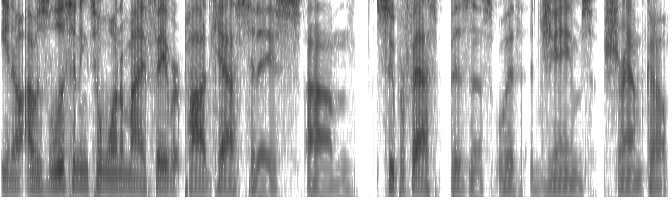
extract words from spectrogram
you know, I was listening to one of my favorite podcasts today, um, Super Fast Business with James Schramko.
